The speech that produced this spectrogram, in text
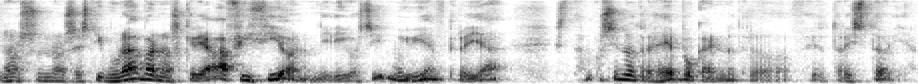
nos, estimulaba, nos creaba afición. Y digo, sí, muy bien, pero ya estamos en otra época, en, en otra historia.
